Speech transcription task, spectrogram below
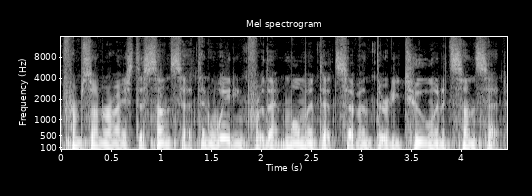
from sunrise to sunset and waiting for that moment at 7:32 when it's sunset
